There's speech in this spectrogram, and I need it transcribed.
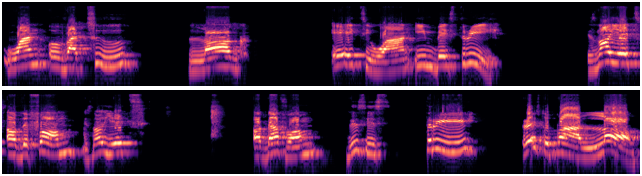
1 over 2 log 81 in base 3. It's not yet of the form, it's not yet of that form. This is 3 raised to power log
